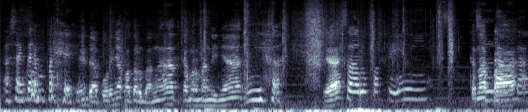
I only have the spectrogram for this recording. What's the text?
Oseng tempe. Ini dapurnya kotor banget, kamar mandinya. Iya, Ya. selalu pakai ini. Kenapa?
